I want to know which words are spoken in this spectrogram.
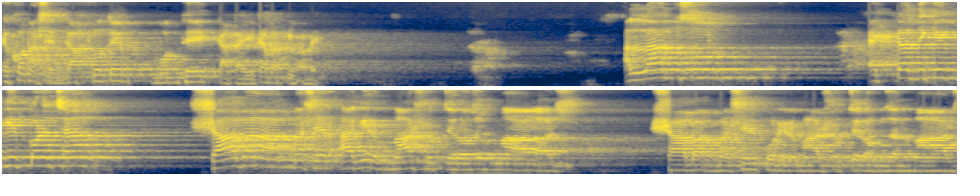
এখন আসেন, গাফলতের মধ্যে কাটায়, এটা আবার কীভাবে? আল্লাহ রসুল একটা দিকে ইঙ্গিত করেছেন, শাবান মাসের আগের মাস হচ্ছে রজব মাস, শাবান মাসের পরের মাস হচ্ছে রমজান মাস।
